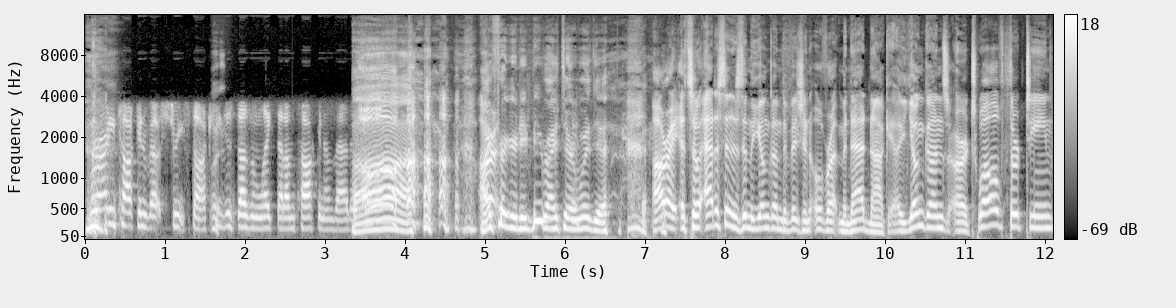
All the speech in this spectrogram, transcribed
we're already talking about street stock. He just doesn't like that I'm talking about it. ah, I figured he'd be right there with you. All right. So Addison is in the Young Gun division over at Monadnock. Uh, young Guns are 12, 13,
